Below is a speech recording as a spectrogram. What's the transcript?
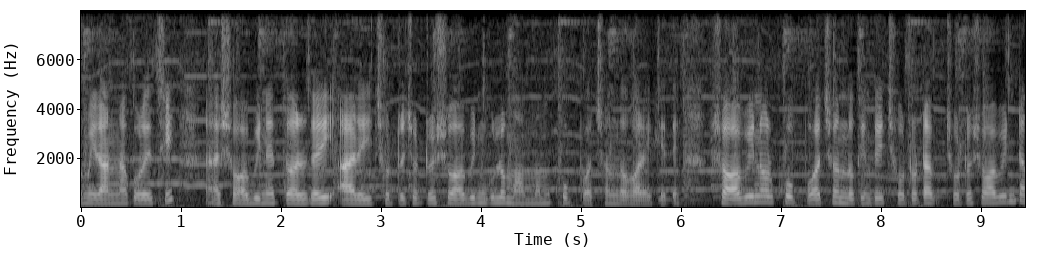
আমি রান্না করেছি সয়াবিনের তরকারি আর এই ছোট ছোট সয়াবিনগুলো মাম্মাম খুব পছন্দ করে খেতে। সয়াবিন ওর খুব পছন্দ, কিন্তু এই ছোটোটা, ছোট সয়াবিনটা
